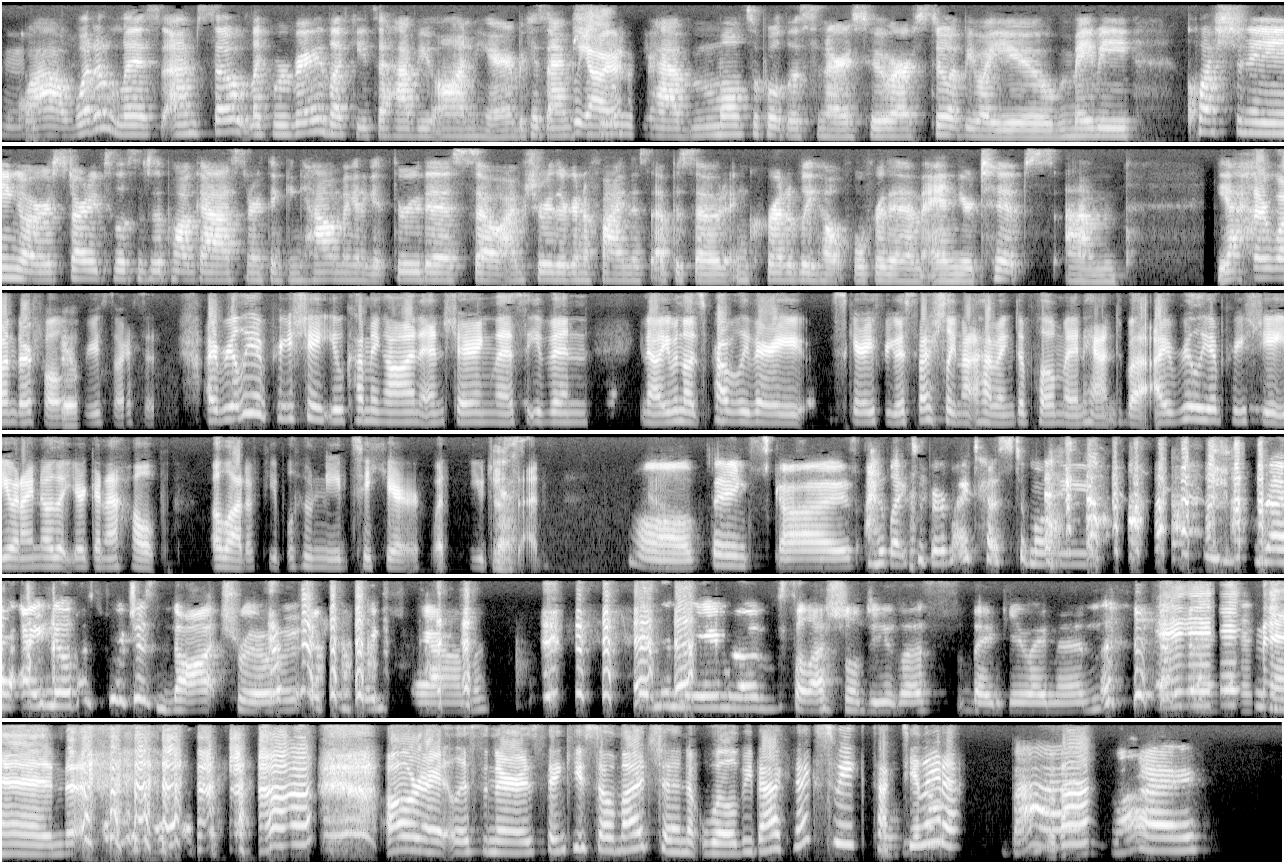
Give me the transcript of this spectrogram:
hmm Wow, what a list. I'm so like we're very lucky to have you on here because I'm We sure are. you have multiple listeners who are still at BYU, maybe questioning or starting to listen to the podcast and are thinking, how am I going to get through this? So I'm sure they're going to find this episode incredibly helpful for them and your tips. Um, yeah. They're wonderful resources. I really appreciate you coming on and sharing this, even you know, even though it's probably very scary for you, especially not having diploma in hand. But I really appreciate you, and I know that you're going to help a lot of people who need to hear what you just Yes. said. Oh, thanks, guys. I'd like to bear my testimony. that I know this church is not true. It's a big scam. In the name of celestial Jesus, thank you, amen. Amen. All right, listeners, thank you so much, and we'll be back next week. Talk to you later. Bye. Bye. Bye.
